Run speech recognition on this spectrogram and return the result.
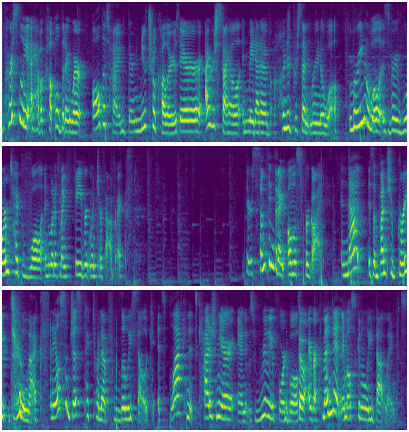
Personally, I have a couple that I wear all the time. They're neutral colors. They're Irish style and made out of 100% merino wool. Merino wool is a very warm type of wool and one of my favorite winter fabrics. There's something that I almost forgot. And that is a bunch of great turtlenecks. And I also just picked one up from Lily Silk. It's black and it's cashmere and it was really affordable. So I recommend it and I'm also gonna leave that linked.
